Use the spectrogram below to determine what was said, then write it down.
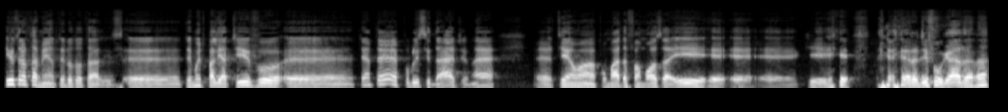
E o tratamento, hein, doutor Tales? É, tem muito paliativo, é, tem até publicidade, né? É, tinha uma pomada famosa aí é, é, é que era divulgada né,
